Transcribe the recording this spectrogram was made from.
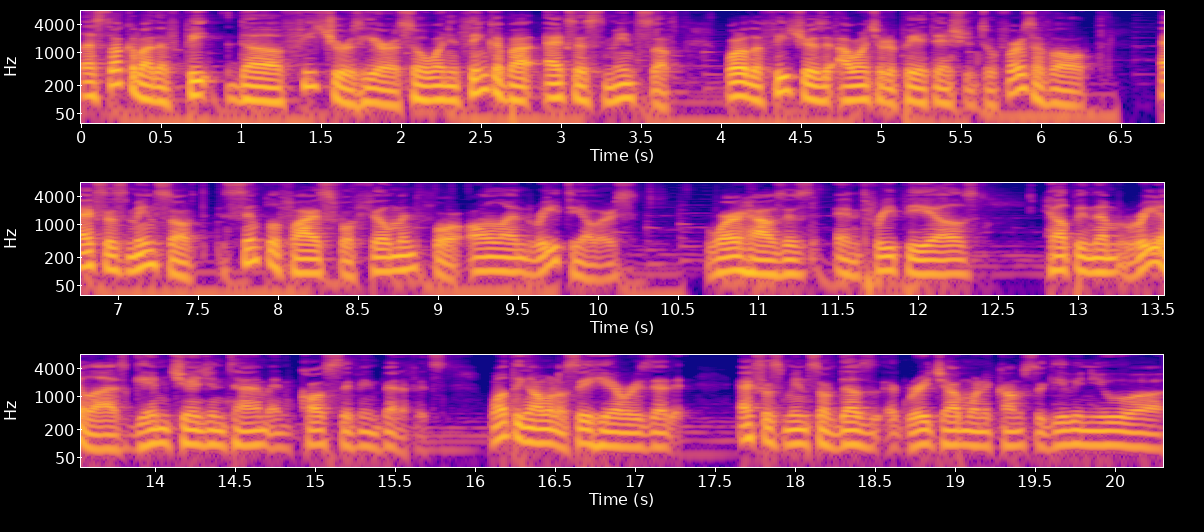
Let's talk about the, fe the features here. So when you think about Access MintSoft, what are the features I want you to pay attention to? First of all, Access MintSoft simplifies fulfillment for online retailers, warehouses, and 3PLs, helping them realize game-changing time and cost-saving benefits. One thing I want to say here is that Access MintSoft does a great job when it comes to giving you uh,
